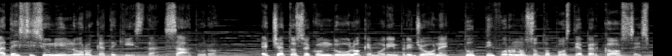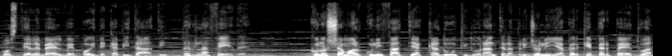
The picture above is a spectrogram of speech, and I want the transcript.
Ad essi si unì il loro catechista, Saturo. Eccetto Secondulo, che morì in prigione, tutti furono sottoposti a percosse, esposti alle belve e poi decapitati per la fede. Conosciamo alcuni fatti accaduti durante la prigionia perché Perpetua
